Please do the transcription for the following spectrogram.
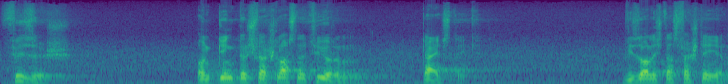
physisch, und ging durch verschlossene Türen, geistig. Wie soll ich das verstehen?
